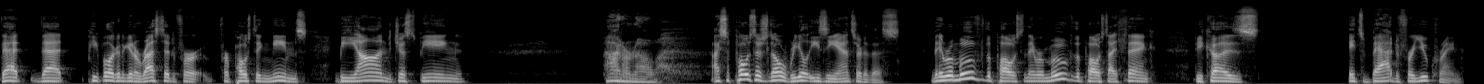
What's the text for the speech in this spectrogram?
that that people are going to get arrested for for posting memes beyond just being I don't know. I suppose there's no real easy answer to this. They removed the post, and they removed the post, I think, because it's bad for Ukraine.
